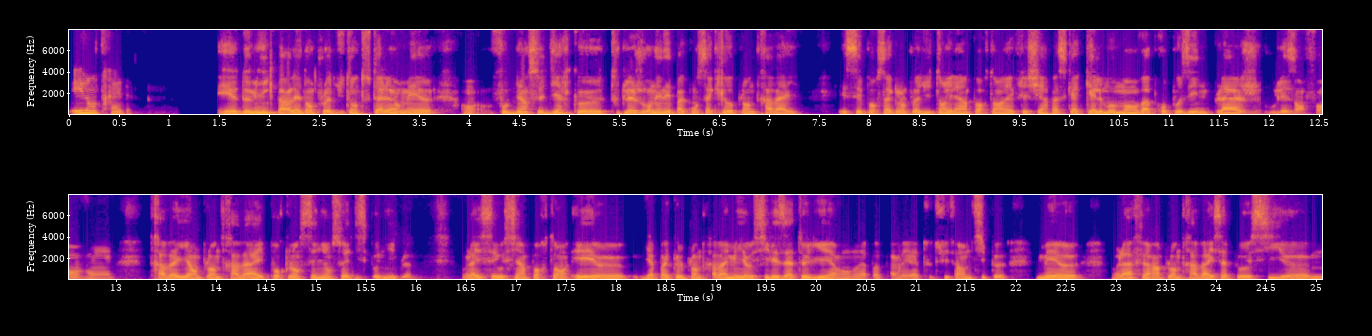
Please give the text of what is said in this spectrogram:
et l'entraide. Et euh, Dominique parlait d'emploi du temps tout à l'heure, mais il euh, faut bien se dire que toute la journée n'est pas consacrée au plan de travail. Et c'est pour ça que l'emploi du temps, il est important à réfléchir parce qu'à quel moment on va proposer une plage où les enfants vont travailler en plan de travail pour que l'enseignant soit disponible. Voilà, et c'est aussi important. Et euh, il n'y a pas que le plan de travail, mais il y a aussi les ateliers. On n'en a pas parlé là tout de suite, un petit peu, mais euh, voilà, faire un plan de travail, ça peut aussi euh,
